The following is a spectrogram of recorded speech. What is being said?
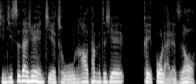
紧急事态宣言解除，然后他们这些可以过来了之后，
